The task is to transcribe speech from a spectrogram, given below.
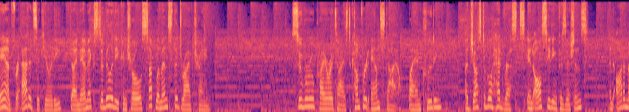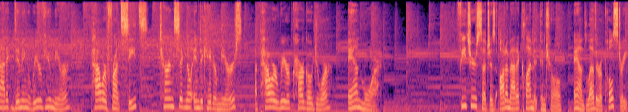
And for added security, Dynamic Stability Control supplements the drivetrain. Subaru prioritized comfort and style by including adjustable headrests in all seating positions, an automatic dimming rearview mirror, power front seats, turn signal indicator mirrors, a power rear cargo door, and more. Features such as automatic climate control and leather upholstery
